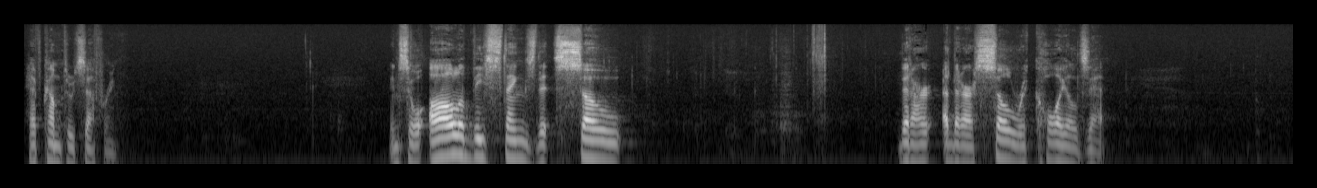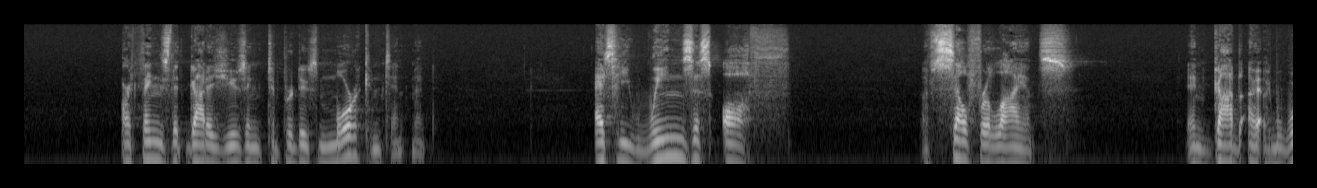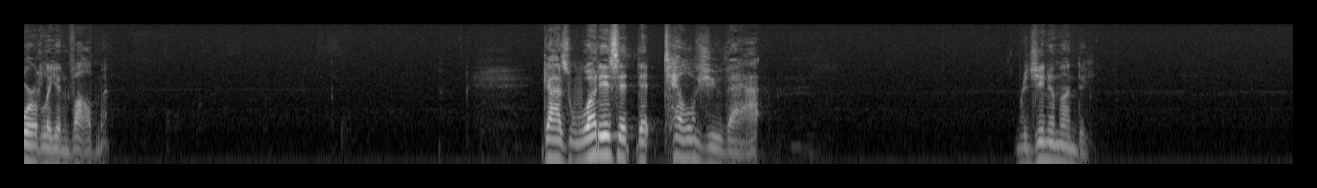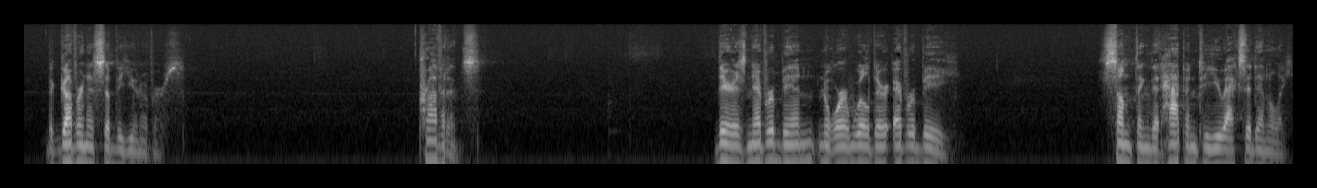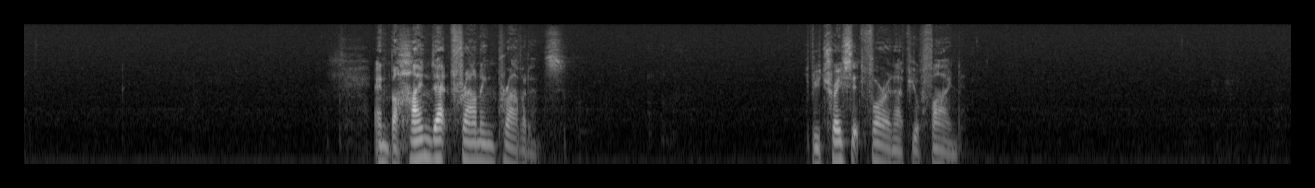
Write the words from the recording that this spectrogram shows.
have come through suffering. And so all of these things that so that our, that our soul recoils at are things that God is using to produce more contentment as He weans us off of self reliance and God, uh, worldly involvement. Guys, what is it that tells you that? Regina Mundi, the governess of the universe. Providence. There has never been, nor will there ever be, something that happened to you accidentally. And behind that frowning providence, if you trace it far enough, you'll find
